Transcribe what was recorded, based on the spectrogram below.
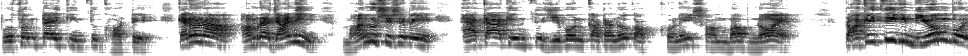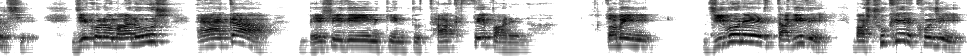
প্রথমটাই কিন্তু ঘটে। কেননা আমরা জানি, মানুষ হিসেবে একা কিন্তু জীবন কাটানো কখনোই সম্ভব নয়। প্রাকৃতিক নিয়ম বলছে, যে কোনো মানুষ একা বেশি দিন কিন্তু থাকতে পারে না। তবে জীবনের তাগিদে বা সুখের খোঁজে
